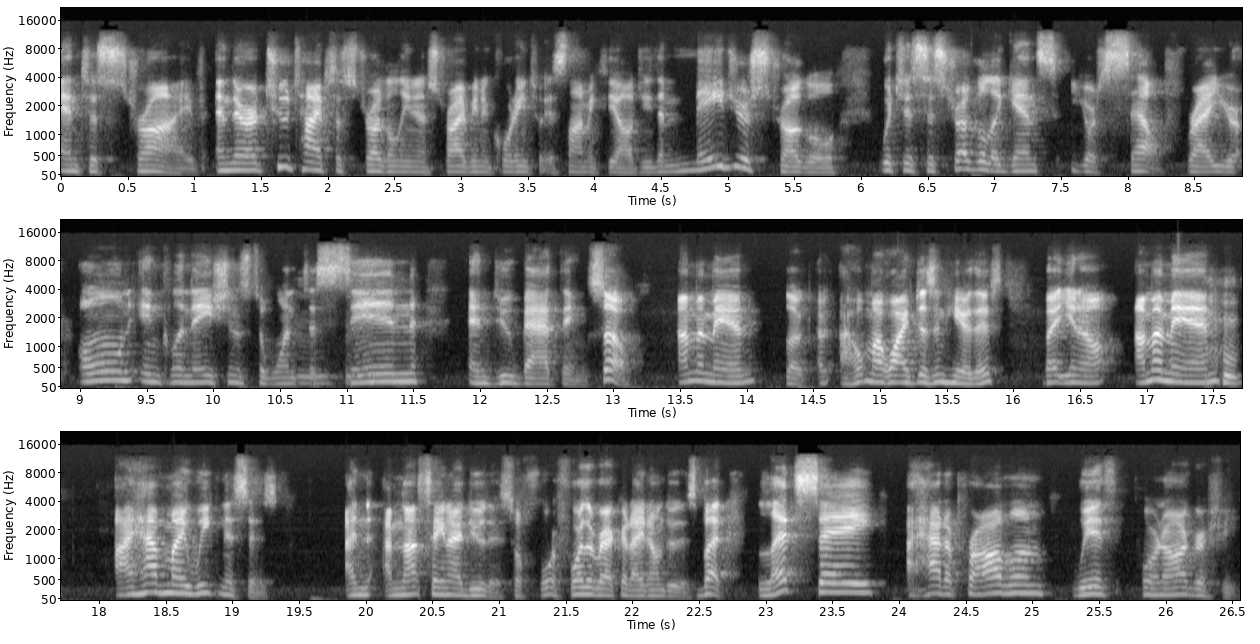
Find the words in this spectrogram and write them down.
and to strive. And there are two types of struggling and striving according to Islamic theology. The major struggle, which is to struggle against yourself, right? Your own inclinations to want to Mhm. sin and do bad things. So I'm a man. Look, I hope my wife doesn't hear this, but you know, I'm a man. I have my weaknesses. I'm, I'm not saying I do this. So for, for the record, I don't do this. But let's say I had a problem with pornography.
